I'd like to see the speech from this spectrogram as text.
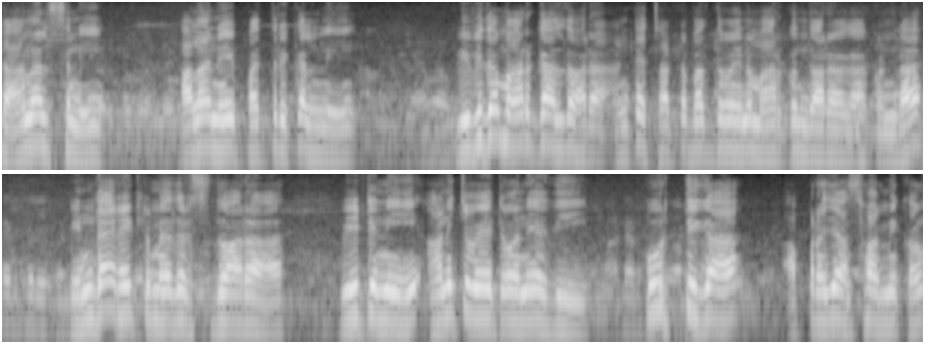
ఛానల్స్ని అలానే పత్రికల్ని వివిధ మార్గాల ద్వారా అంటే చట్టబద్ధమైన మార్గం ద్వారా కాకుండా ఇండైరెక్ట్ మెథడ్స్ ద్వారా వీటిని అణిచివేయటం అనేది పూర్తిగా అప్రజాస్వామికం.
